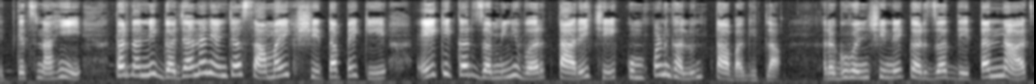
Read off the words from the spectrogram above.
इतकेच नाही तर त्यांनी गजानन यांच्या सामायिक शेतापैकी एक एकर जमिनीवर तारेचे कुंपण घालून ताबा घेतला. रघुवंशीने कर्ज देतानाच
